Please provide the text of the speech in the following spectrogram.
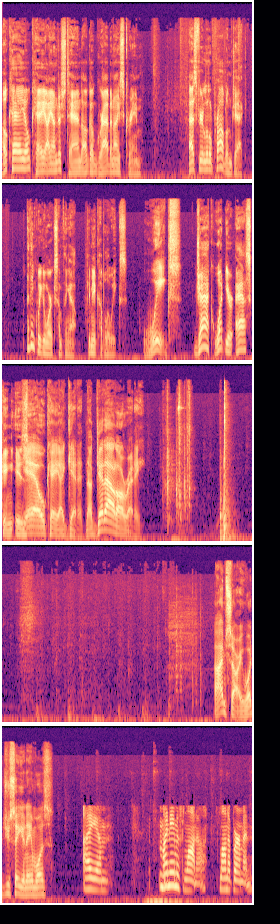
Okay, okay, I understand. I'll go grab an ice cream. As for your little problem, Jack, I think we can work something out. Give me a couple of weeks. Weeks? Jack, what you're asking is. Yeah, okay, I get it. Now get out already. I'm sorry, what'd you say your name was? I, um. My name is Lana. Lana Berman.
